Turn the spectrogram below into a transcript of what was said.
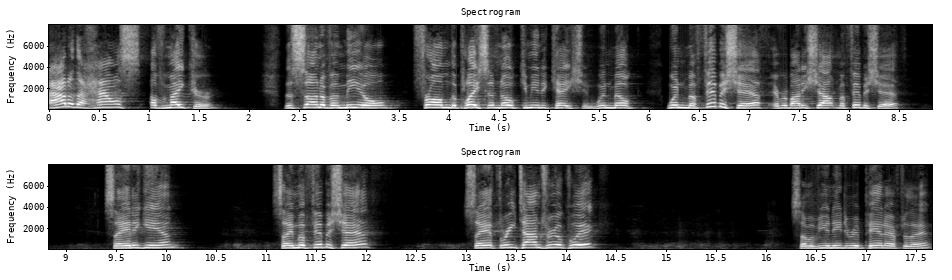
out of the house of Machir, the son of Ammiel, from the place of no communication. When, Mel, when Mephibosheth, everybody shout Mephibosheth. Say it again. Say Mephibosheth. Say it three times real quick. Some of you need to repent after that.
